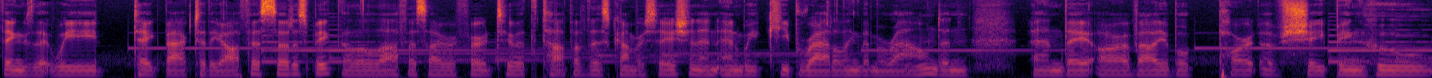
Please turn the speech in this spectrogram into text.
things that we take back to the office, so to speak, the little office I referred to at the top of this conversation, and, and we keep rattling them around and and they are a valuable part of shaping who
